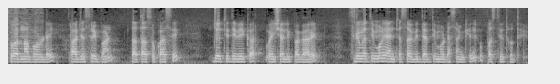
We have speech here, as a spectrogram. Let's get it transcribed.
सुवर्णा बोर्डे राजश्री पण लता सुकासे ज्योती देवीकर वैशाली पगारे श्रीमती मुळे यांच्यासह विद्यार्थी मोठ्या संख्येने उपस्थित होते.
